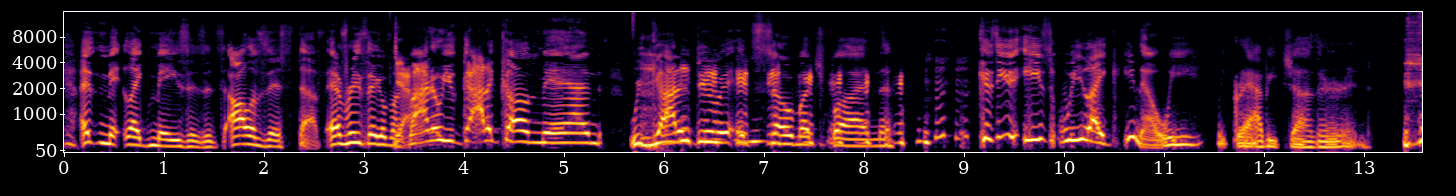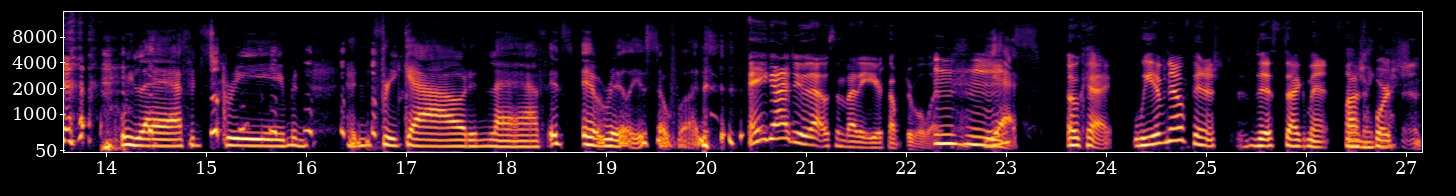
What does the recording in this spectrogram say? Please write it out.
I, like mazes, it's all of this stuff. Everything. I'm like, Yeah. Mano, you gotta come, man. We gotta do it. It's so much fun. Cause he, he's we like, you know, we we grab each other and we laugh and scream and and freak out and laugh. It's it really is so fun. and you gotta do that with somebody you're comfortable with. Mhm. yes. Okay. We have now finished this segment oh slash oh portion.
